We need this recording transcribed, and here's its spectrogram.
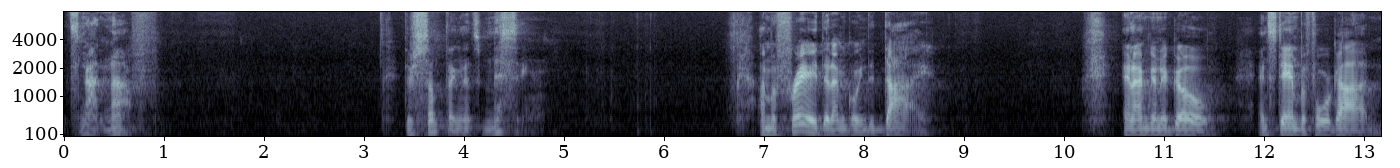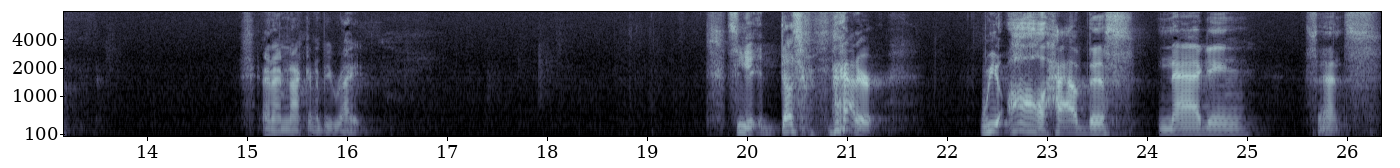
it's not enough. There's something that's missing. I'm afraid that I'm going to die, and I'm going to go and stand before God, and I'm not going to be right. See, it doesn't matter we all have this nagging sense.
